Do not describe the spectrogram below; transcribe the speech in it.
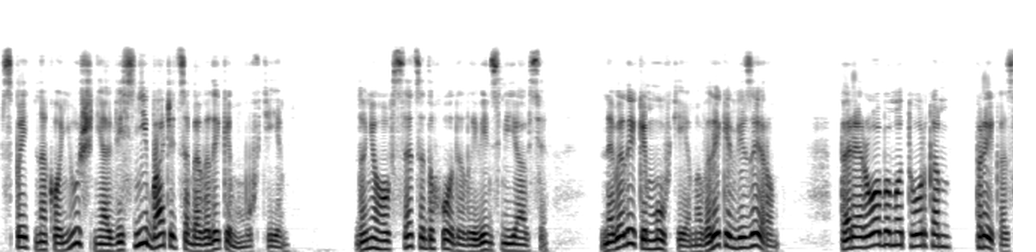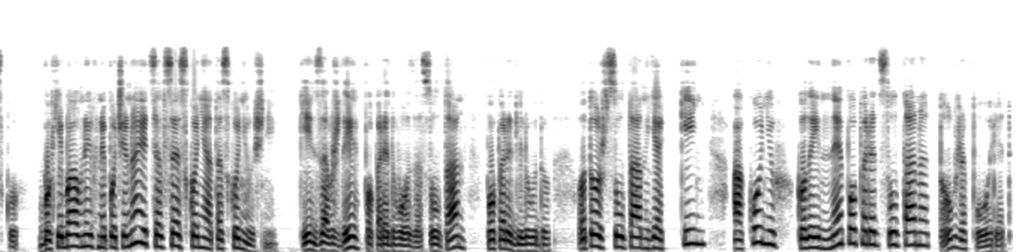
спить на конюшні, а в вісні бачить себе великим муфтієм. До нього все це доходило, і він сміявся. Не великим муфтієм, а великим візиром. Переробимо туркам приказку, бо хіба в них не починається все з коня та з конюшні? Кінь завжди поперед воза, султан поперед люду. Отож султан як кінь, а конюх, коли не поперед султана, то вже поряд.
